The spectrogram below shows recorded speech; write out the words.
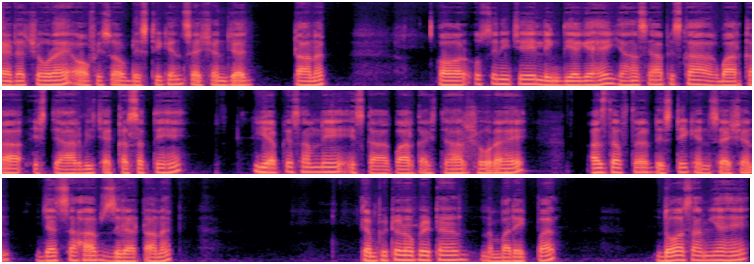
एड्रेस शो रहा है office of district and session जज टानक और उससे नीचे लिंक दिया गया है। यहाँ से आप इसका अखबार का इश्तहार भी चेक कर सकते हैं। ये आपके सामने इसका अखबार का इश्तहार शो रहा है। अज दफ्तर डिस्ट्रिक्ट एंड सेशन जज साहब ज़िला टानक कंप्यूटर ऑपरेटर नंबर एक पर। दो असामियाँ हैं।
